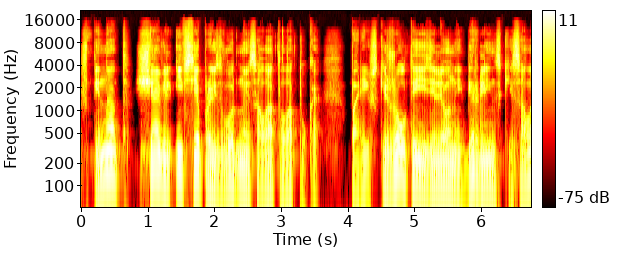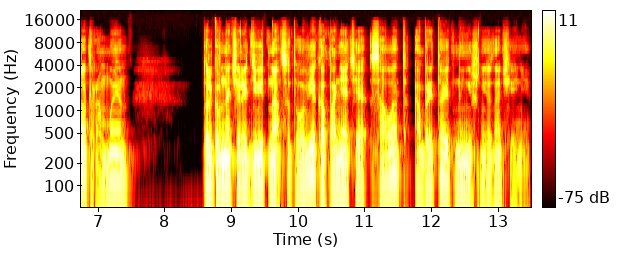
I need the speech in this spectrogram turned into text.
шпинат, щавель и все производные салата латука. Парижский желтый и зеленый, берлинский салат, ромен. Только в начале XIX века понятие «салат» обретает нынешнее значение.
